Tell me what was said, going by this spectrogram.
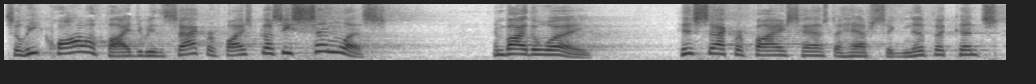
So he qualified to be the sacrifice because he's sinless. And by the way, his sacrifice has to have significance,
